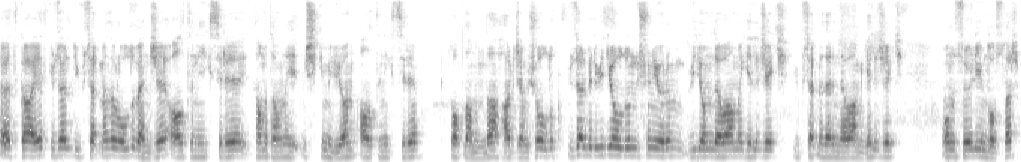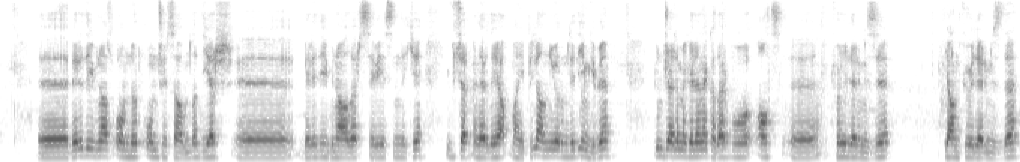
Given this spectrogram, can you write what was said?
Evet gayet güzel yükseltmeler oldu bence. Altın iksiri tamı tamına 72 milyon altın iksiri toplamında harcamış olduk. Güzel bir video olduğunu düşünüyorum. Videonun devamı gelecek. Yükseltmelerin devamı gelecek. Onu söyleyeyim dostlar. Ee, belediye binası 14-13 hesabımda diğer e, belediye binaları seviyesindeki yükseltmeleri de yapmayı planlıyorum. Dediğim gibi güncelleme gelene kadar bu alt e, köylerimizi yan köylerimizde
